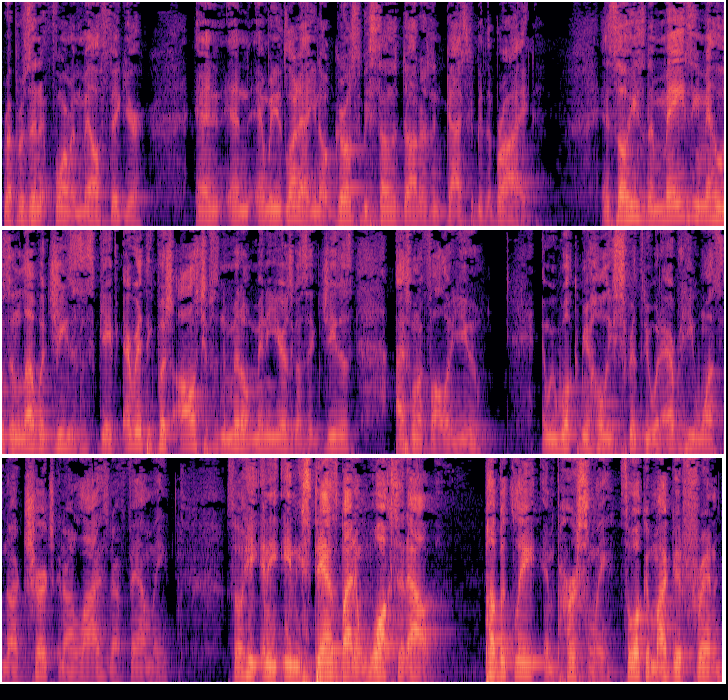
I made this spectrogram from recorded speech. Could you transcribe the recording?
represented form and male figure. And, and, and when you learn that, you know, girls could be sons and daughters and guys could be the bride. And so he's an amazing man who's in love with Jesus, gave everything, pushed all ships in the middle many years ago, said, Jesus, I just want to follow you. And we welcome your Holy Spirit to do whatever he wants in our church, in our lives, in our family. So he and, he, and he stands by it and walks it out publicly and personally. So welcome my good friend,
